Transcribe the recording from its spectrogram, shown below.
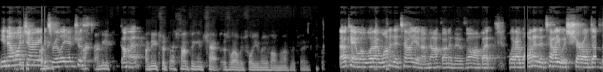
You know what, Jerry? I It's really interesting. I need Go ahead. I need to address something in chat as well before you move on, lovely please. Okay, well, what I wanted to tell you, and I'm not going to move on, but what I wanted to tell you is Cheryl does,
